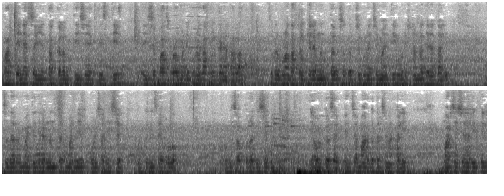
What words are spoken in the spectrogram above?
भारतीय न्याय संहिता कलम तीनशे एकतीस तीन तीनशे पाच प्रमाणे गुन्हा दाखल करण्यात आला. सदर गुन्हा दाखल केल्यानंतर सदरची गुन्ह्याची माहिती वरिष्ठांना देण्यात आली. सदर माहिती दिल्यानंतर मान्य पोलीस अधीक्षक कुलकर्णी साहेब व पोलीस अपर अधीक्षक यावलकर साहेब यांच्या मार्गदर्शनाखाली बार्शी शहर येथील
